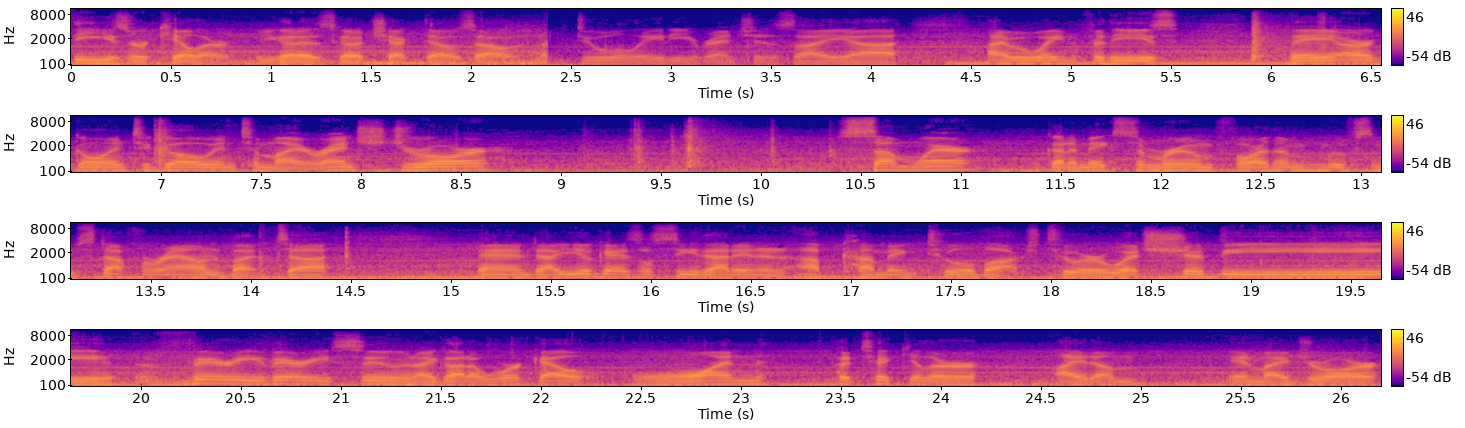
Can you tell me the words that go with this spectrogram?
these are killer. You guys got to check those out. Dual 80 wrenches. I uh, I've been waiting for these. They are going to go into my wrench drawer somewhere. Got to make some room for them, move some stuff around, but. Uh, and uh, you guys will see that in an upcoming toolbox tour, which should be very, very soon. I got to work out one particular item in my drawer,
